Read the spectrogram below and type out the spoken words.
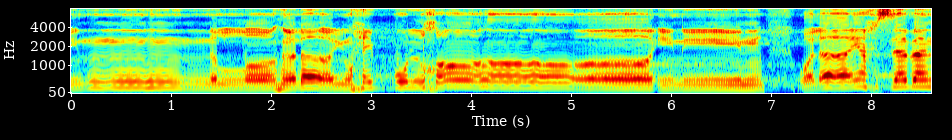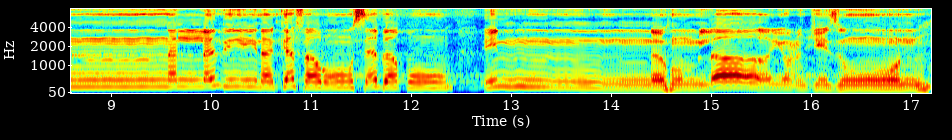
إن الله لا يحب الخائنين ولا يحسبن الذين كفروا سبقوا إنهم لا يعجزون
